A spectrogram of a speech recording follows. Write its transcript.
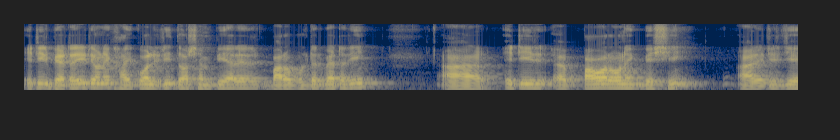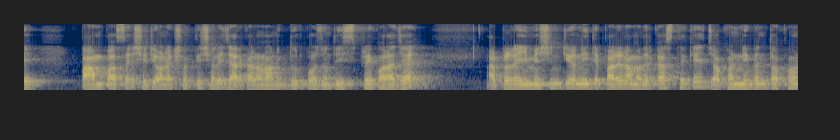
এটির ব্যাটারিটি অনেক হাই কোয়ালিটি, দশ এম্পিয়ারের বারো ভোল্টের ব্যাটারি। আর এটির পাওয়ার অনেক বেশি। আর এটির যে পাম্প আছে সেটি অনেক শক্তিশালী, যার কারণে অনেক দূর পর্যন্ত স্প্রে করা যায়। আপনারা এই মেশিনটিও নিতে পারেন আমাদের কাছ থেকে। যখন নেবেন তখন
